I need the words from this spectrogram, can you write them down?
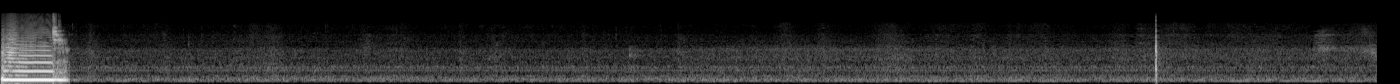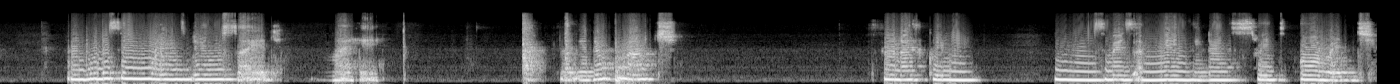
and and do the same way on the other side my hair. Like that much. So nice creamy mm, smells amazing that sweet orange.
